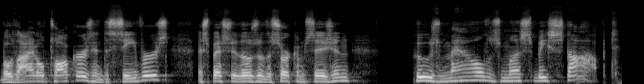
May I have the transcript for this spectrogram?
both idle talkers and deceivers, especially those of the circumcision, whose mouths must be stopped,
